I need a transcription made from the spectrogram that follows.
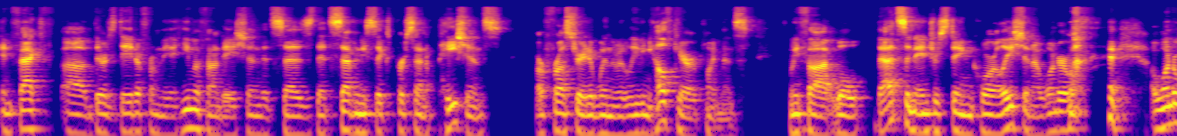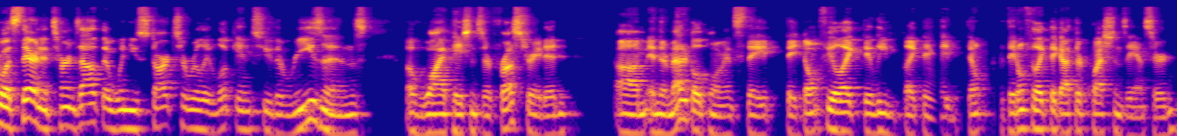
in fact, uh, there's data from the AHIMA Foundation that says that 76% of patients are frustrated when they're leaving healthcare appointments. We thought, well, that's an interesting correlation. I wonder what I wonder what's there. And it turns out that when you start to really look into the reasons of why patients are frustrated um, in their medical appointments, they they don't feel like they leave like they, don't they don't feel like they got their questions answered.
